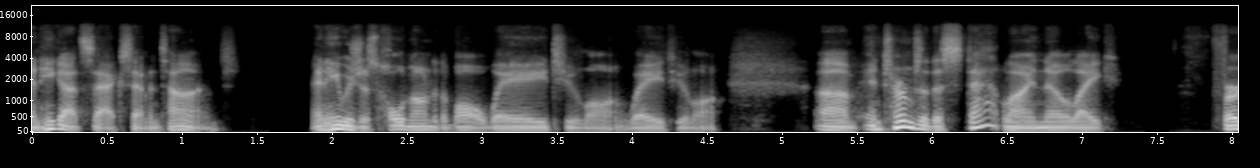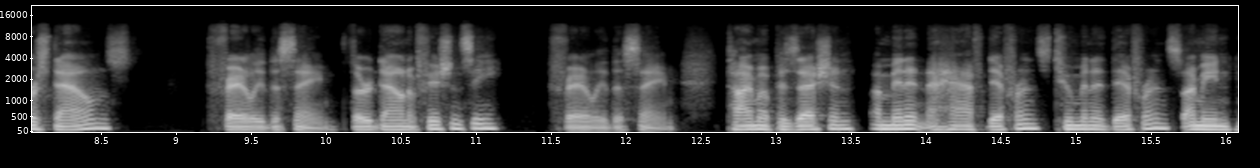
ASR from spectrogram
And he got sacked seven times. And he was just holding on to the ball way too long, way too long. Um, in terms of the stat line, though, like first downs, fairly the same. Third down efficiency, fairly the same. Time of possession, a minute and a half difference, two minute difference. I mean,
